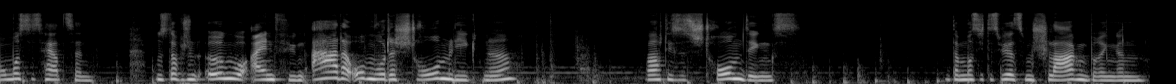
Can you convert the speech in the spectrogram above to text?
Wo muss das Herz hin? Das muss ich doch bestimmt irgendwo einfügen. Ah, da oben, wo der Strom liegt, ne? War auch dieses Stromdings. Dann muss ich das wieder zum Schlagen bringen.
